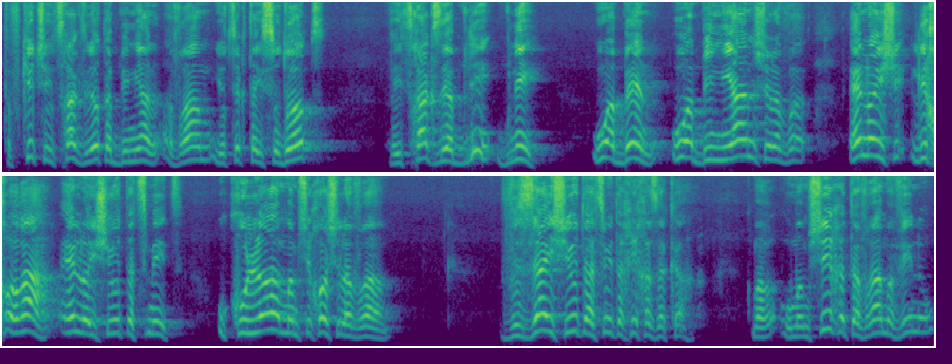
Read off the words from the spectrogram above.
תפקיד של יצחק זה להיות הבניין. אברהם יוצק את היסודות, ויצחק זה הבני, בני. הוא הבן, הוא הבניין של אברהם. אין לו איש... לכאורה, אין לו אישיות עצמית. הוא כולו ממשיכו של אברהם. וזו האישיות העצמית הכי חזקה. כלומר, הוא ממשיך את אברהם אבינו,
